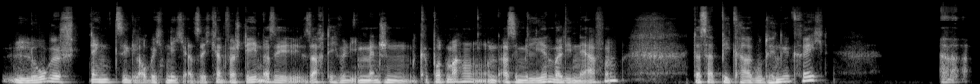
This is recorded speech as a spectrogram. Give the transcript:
logisch denkt sie, glaube ich, nicht. Also ich kann verstehen, dass sie sagt, ich will die Menschen kaputt machen und assimilieren, weil die nerven. Das hat Picard gut hingekriegt. Aber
